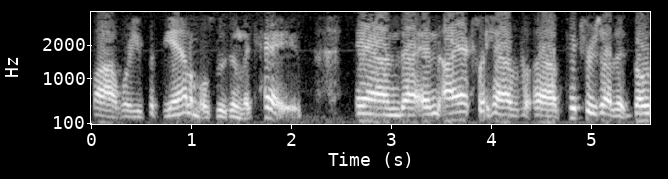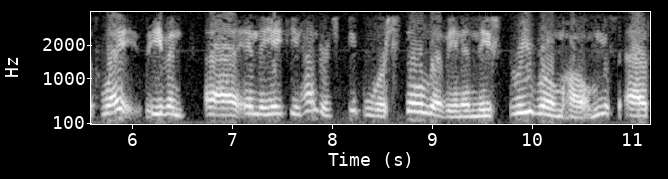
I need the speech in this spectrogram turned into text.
spot where you put the animals was in the cave. And uh, and I actually have uh, pictures of it both ways. Even uh, in the 1800s, people were still living in these three-room homes. Uh,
